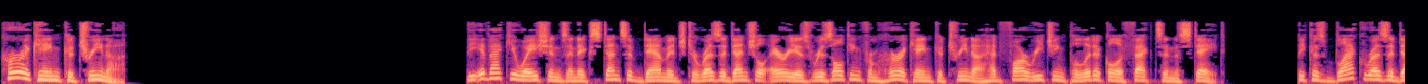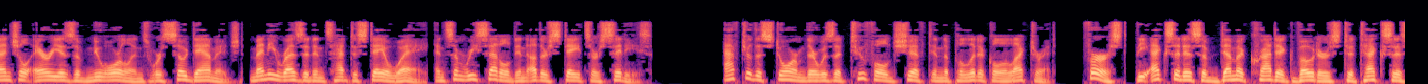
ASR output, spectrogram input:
Hurricane Katrina. The evacuations and extensive damage to residential areas resulting from Hurricane Katrina had far-reaching political effects in the state. Because black residential areas of New Orleans were so damaged, many residents had to stay away, and some resettled in other states or cities. After the storm there was a twofold shift in the political electorate. First, the exodus of Democratic voters to Texas,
